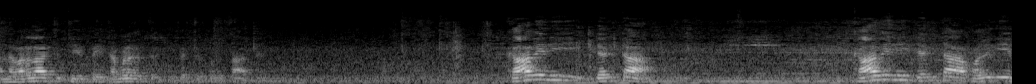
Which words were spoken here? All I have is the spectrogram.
அந்த வரலாற்று தீர்ப்பை தமிழகத்திற்கு பெற்றுக் கொடுத்தார்கள். காவிரி டெல்டா காவிரி டெல்டா பகுதியை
